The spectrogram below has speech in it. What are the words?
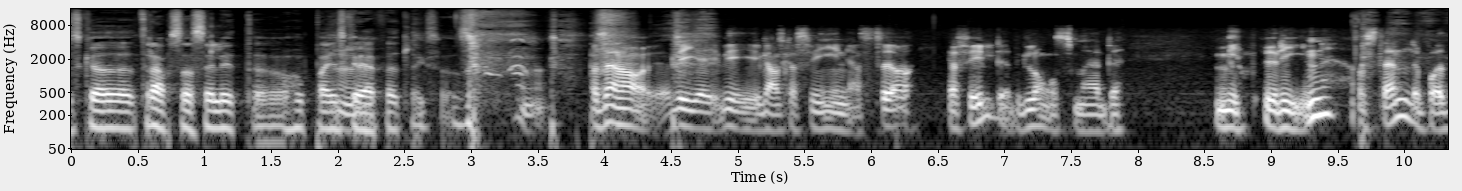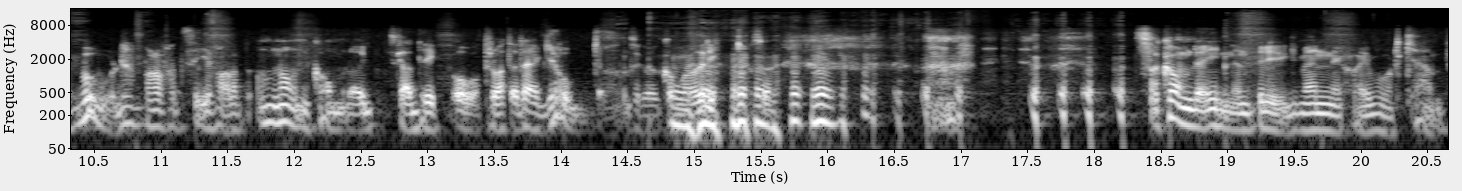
ska tramsa sig lite och hoppa i Mm. skräpet liksom. Så. Och sen har vi, vi är ju ganska sviniga så jag, jag fyllde ett glas med mitt urin och ställde på ett bord bara för att se ifall att om någon kommer och ska dricka och tror att det där är grogg och dricka. Så, så kom det in en dryg människa i vårt camp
